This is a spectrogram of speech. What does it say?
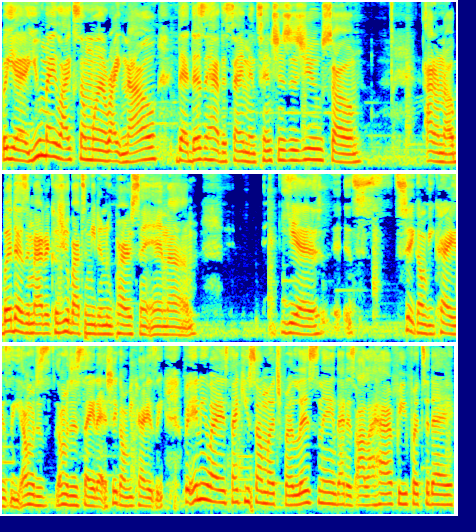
but yeah, you may like someone right now that doesn't have the same intentions as you. So I don't know, but it doesn't matter because you're about to meet a new person, and um, yeah, it's shit gonna be crazy. I'm gonna just I'm gonna just say that shit gonna be crazy. But anyways, thank you so much for listening. That is all I have for you for today.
